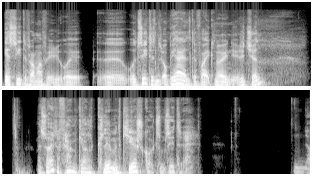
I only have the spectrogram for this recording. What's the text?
jag sitter framför och eh och sitter inte uppe helt för jag knö in i richen. Men så är det fan gal Clement Kirschgård som sitter där. No.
